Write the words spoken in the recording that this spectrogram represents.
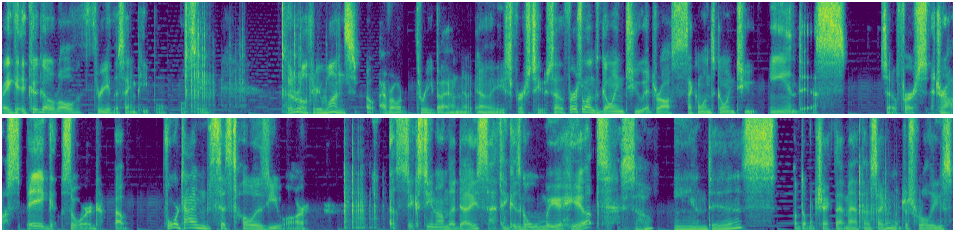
It, it could go to all three of the same people. We'll see. Good roll three ones. Oh, I rolled three, but I don't know only these first two. So the first one's going to Adros. Second one's going to Andis. So first, draw a big sword, about four times as tall as you are. A 16 on the dice, I think is going to be a hit. So And is. I'll double check that math in a second. We'll just roll these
